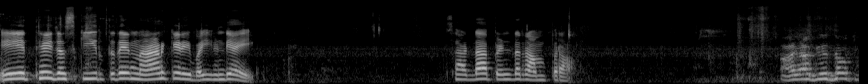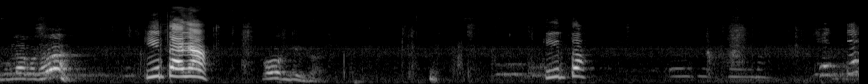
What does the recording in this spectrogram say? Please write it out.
ਇਹ ਇੱਥੇ ਜਸਕੀਰਤ ਦੇ ਨਾਨਕੇ ਨੇ ਬਈ ਹੰਡਿਆਏ ਸਾਡਾ ਪਿੰਡ ਰਾਮਪੁਰਾ। ਆ ਜਾ ਗਿਰ ਦੋ ਚੁਗਲਾ ਬਸਾ ਕੀਰਤ ਆ ਜਾ। ਉਹ ਗਿਰ ਦਾ ਕੀਰਤ? ਛੱਡੇ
